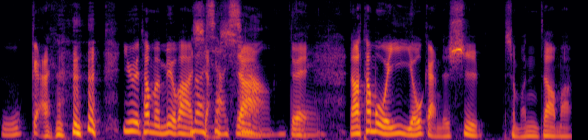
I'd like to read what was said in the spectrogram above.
无感，因为他们没有办法想象，想象对，对，然后他们唯一有感的是。什么你知道吗？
